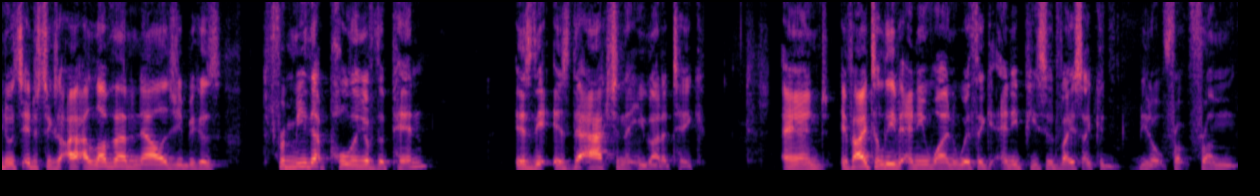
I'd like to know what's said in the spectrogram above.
know, it's interesting. I, I love that analogy because for me, that pulling of the pin is the is the action that you got to take. And if I had to leave anyone with like any piece of advice I could, you know, from from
